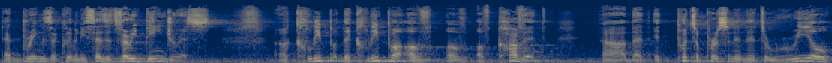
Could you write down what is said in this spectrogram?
that brings a klipa. And he says it's very dangerous a klipa, the klipa of, of, of kavod, uh, that it puts a person into real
